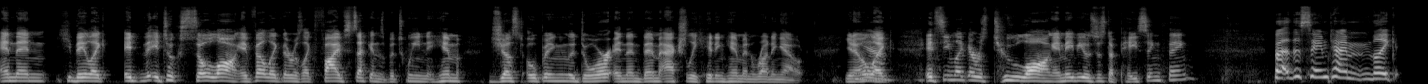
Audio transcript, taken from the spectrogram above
and then he, they like it it took so long it felt like there was like five seconds between him just opening the door and then them actually hitting him and running out you know Yeah. like it seemed like there was too long and maybe it was just a pacing thing But at the same time, like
